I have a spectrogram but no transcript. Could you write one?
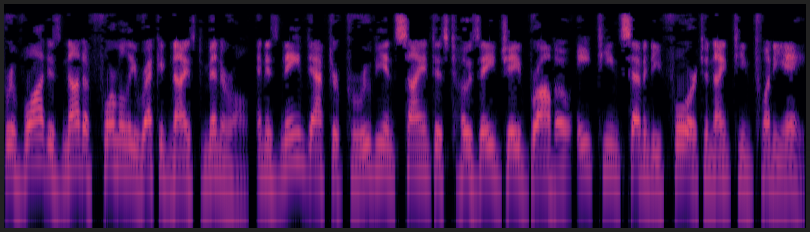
Bravoite is not a formally recognized mineral, and is named after Peruvian scientist José J. Bravo 1874-1928.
